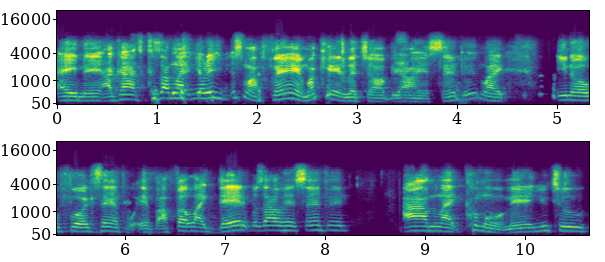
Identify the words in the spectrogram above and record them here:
Hey man, I got because I'm like, yo, this, this, is my fam. I can't let y'all be out here simping. Like, you know, for example, if I felt like dad was out here simping, I'm like, come on, man, you two,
